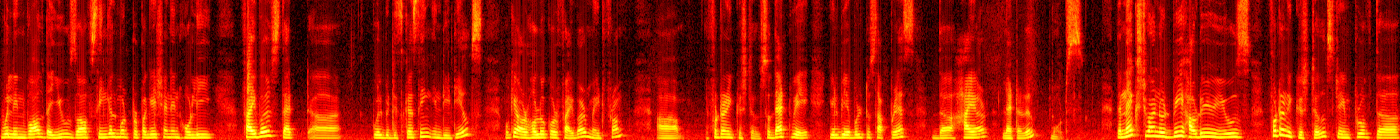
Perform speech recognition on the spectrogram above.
will involve the use of single mode propagation in holey fibers that uh, we will be discussing in details okay or hollow core fiber made from uh, photonic crystal. So, that way you will be able to suppress the higher lateral modes. The next one would be how do you use photonic crystals to improve the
